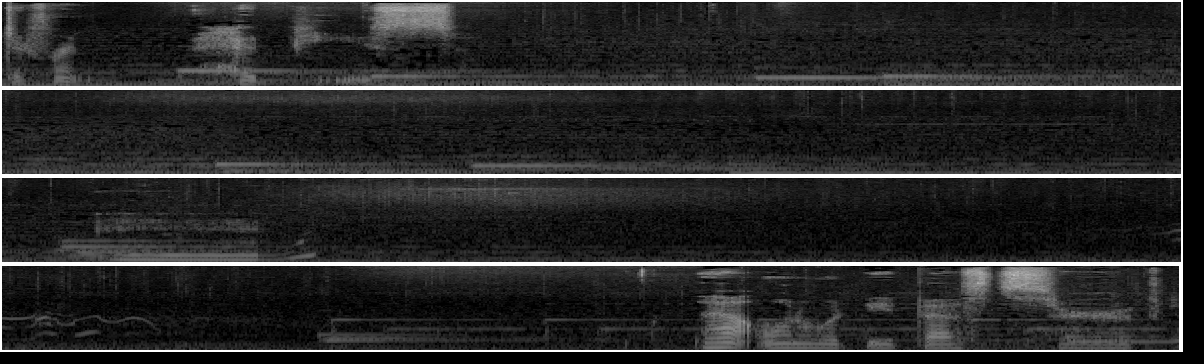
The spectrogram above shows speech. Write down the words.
different headpiece. Mm. That one would be best served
